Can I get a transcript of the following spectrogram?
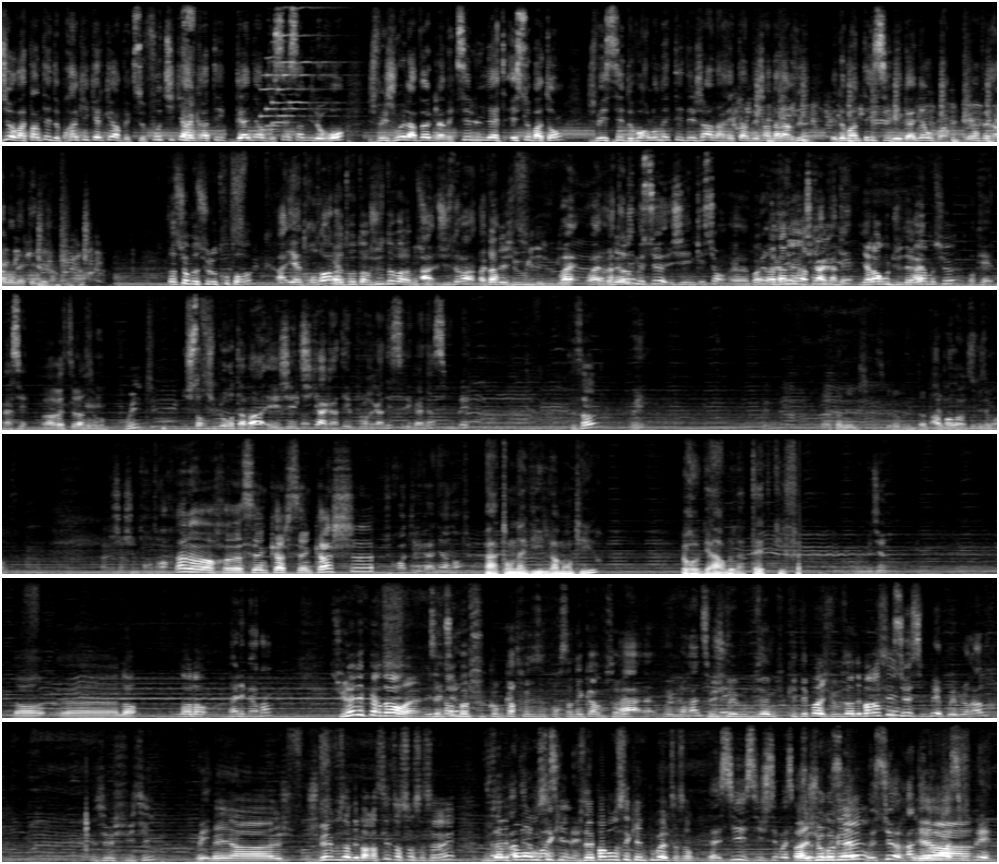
Aujourd'hui, on va tenter de pranker quelqu'un avec ce faux ticket à gratter gagnant de 500 000 euros. Je vais jouer l'aveugle avec ses lunettes et ce bâton. Je vais essayer de voir l'honnêteté des gens en arrêtant des gens dans la rue et demander s'il est gagnant ou pas. Et on verra l'honnêteté des gens. Attention, monsieur, le trottoir. hein. Ah, il y a un trottoir Il y a un trottoir juste devant là, monsieur. Ah, juste devant. Attendez, je vais vous guider. je vais vous Ouais, guider. ouais. Attendez, là. monsieur, j'ai une question. Euh, Ouais, attendez, il y a la route juste derrière, monsieur. Ok, merci. On va rester là, c'est bon. Oui, Je sors du bureau tabac et j'ai un ticket à gratter. Vous pouvez regarder s'il est gagnant, s'il vous plaît c'est ça? Oui. Attendez, monsieur, parce que là, vous êtes en train Ah, de- pardon, excusez-moi. Je cherche le trottoir. Alors, euh, c'est un cash, c'est un cash. Je crois qu'il est gagnant, non? Vous À ton avis, il va mentir? Regarde la tête qu'il fait. pouvez me dire? Non, euh, non, non, non. Non, il est perdant? Celui-là, il est perdant, ouais. Il Vous est êtes perdant, sûr Bah, comme 97% des cas, vous savez. Ah, euh, vous pouvez me le rendre, s'il Mais vous je plaît? vais vous inquiétez pas, je vais vous en débarrasser. Monsieur, s'il vous plaît, vous pouvez me le rendre? Monsieur, je suis ici. Oui. Mais euh, je- vais vous en débarrasser, de toute façon, ça sert à rien. Vous Ça, allez pas s'il qu'il y a une poubelle, de toute façon. Euh, Si, si, je sais où est-ce que Bah, je Monsieur, reviens. Monsieur, rendez-le-moi, euh, s'il vous plaît.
